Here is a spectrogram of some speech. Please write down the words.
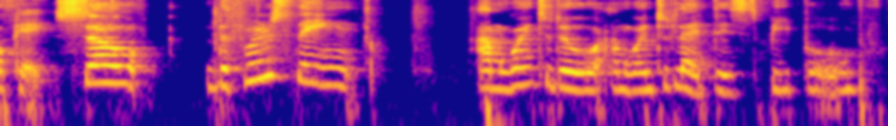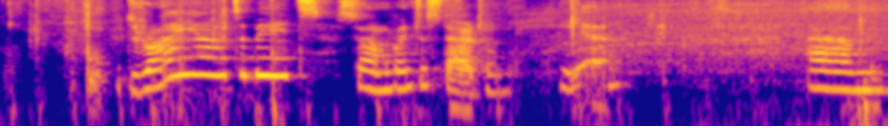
okay, so the first thing I'm going to do, I'm going to let these people dry out a bit. So I'm going to start on here. Um,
